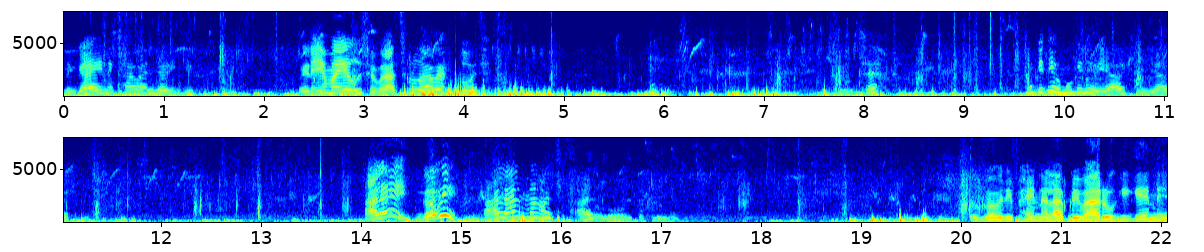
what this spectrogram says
ને ગાયને ખાવાનું જઈ ગયું. પણ એમાં એવું છે, વાછરું આવે ને તો જ. એવું છે? મૂકી દો મૂકી દો આખી આખી. હાલે, ગવી. હાલ હાલ, માં. હાલ. તો ગૌરી ફાઇનલ આપણી વાર ઉગી ગઈ ને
